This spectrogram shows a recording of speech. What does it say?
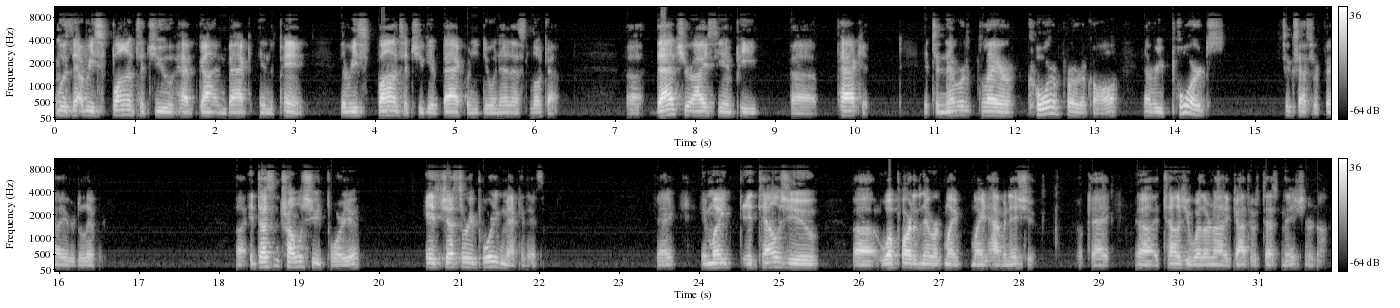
was that response that you have gotten back in the ping, the response that you get back when you do an NS lookup. Uh, that's your ICMP uh, packet. It's a network layer core protocol that reports success or failure to deliver. Uh, it doesn't troubleshoot for you. It's just a reporting mechanism. Okay, it might it tells you uh, what part of the network might might have an issue. Okay, uh, it tells you whether or not it got to its destination or not.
